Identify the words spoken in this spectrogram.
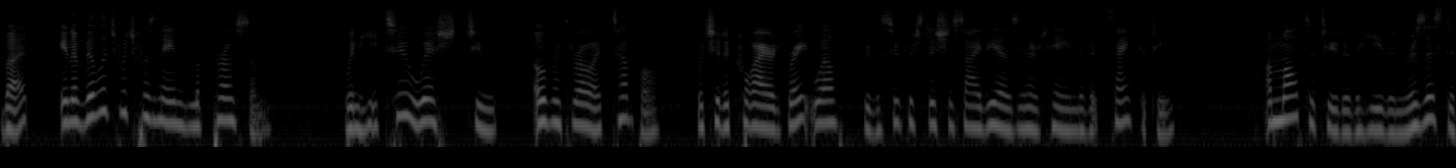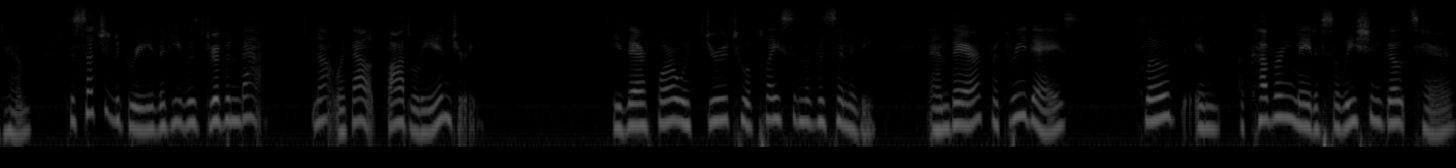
But in a village which was named Leprosum, when he too wished to overthrow a temple which had acquired great wealth through the superstitious ideas entertained of its sanctity, a multitude of the heathen resisted him to such a degree that he was driven back, not without bodily injury. He therefore withdrew to a place in the vicinity, and there for three days, clothed in a covering made of Cilician goat's hair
